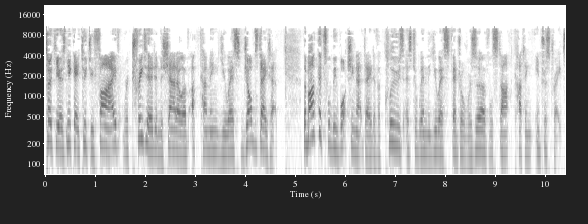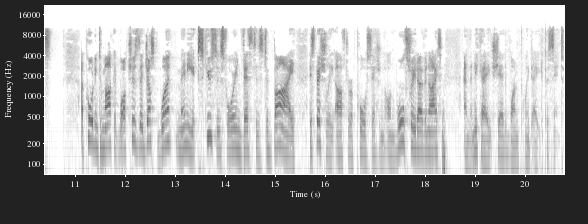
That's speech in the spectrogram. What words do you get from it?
Tokyo's Nikkei 225 retreated in the shadow of upcoming US jobs data. The markets will be watching that data for clues as to when the US Federal Reserve will start cutting interest rates. According to market watchers, there just weren't many excuses for investors to buy, especially after a poor session on Wall Street overnight, and the Nikkei shed 1.8%.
